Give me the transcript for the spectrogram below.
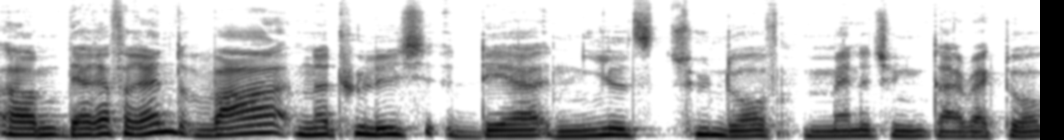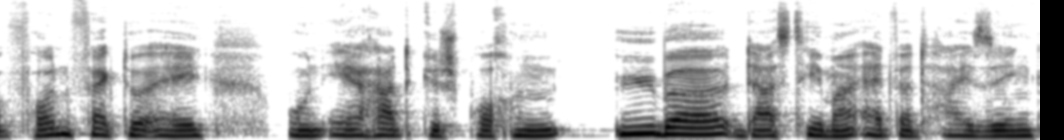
Ähm, der Referent war natürlich der Nils Zündorf, Managing Director von Factor A. Und er hat gesprochen über das Thema Advertising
